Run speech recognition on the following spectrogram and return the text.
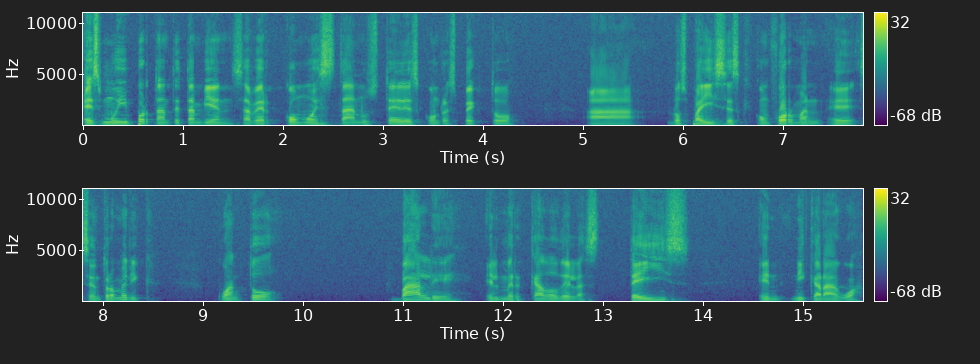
es muy importante también saber cómo están ustedes con respecto a los países que conforman eh, Centroamérica. ¿Cuánto vale el mercado de las TIs en Nicaragua?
